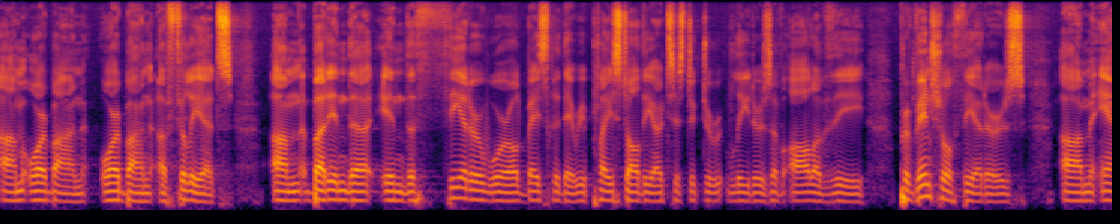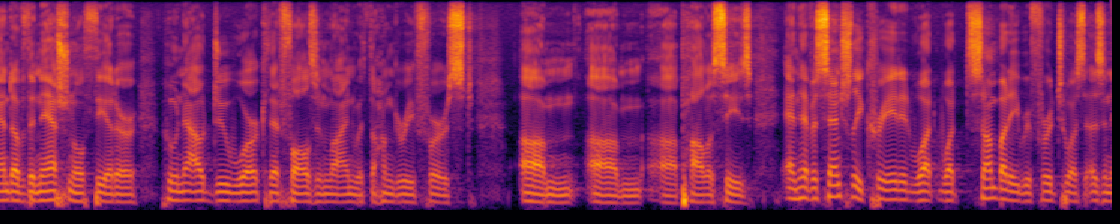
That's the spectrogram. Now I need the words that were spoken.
um, Orban, Orban affiliates. Um, but in the, in the theater world, basically they replaced all the artistic leaders of all of the provincial theaters um, and of the National Theater, who now do work that falls in line with the Hungary First um, um, uh, policies, and have essentially created what, what somebody referred to us as an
